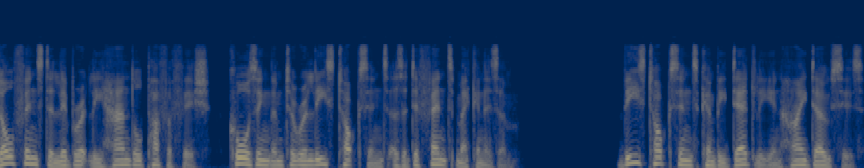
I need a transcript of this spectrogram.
dolphins deliberately handle pufferfish, causing them to release toxins as a defense mechanism. These toxins can be deadly in high doses,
